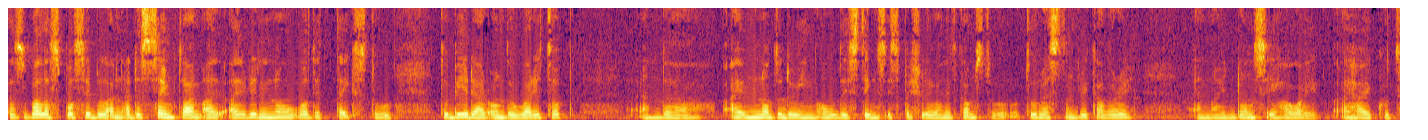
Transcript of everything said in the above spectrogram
as well as possible, and at the same time, I, I really know what it takes to to be there on the very top, and uh, I am not doing all these things, especially when it comes to, to rest and recovery, and I don't see how I how I could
